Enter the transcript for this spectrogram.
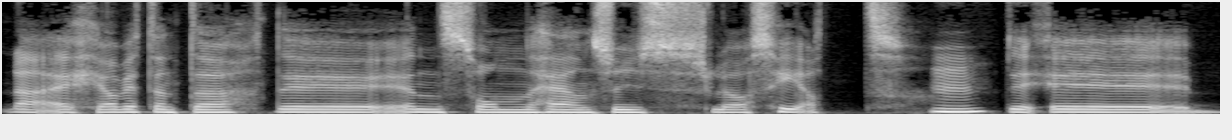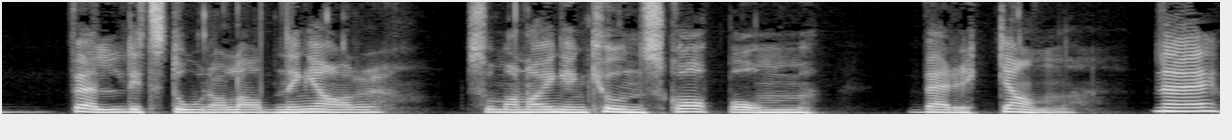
nej, jag vet inte. Det är en sån hänsynslöshet. Mm. Det är väldigt stora laddningar, så man har ingen kunskap om verkan. Nej.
